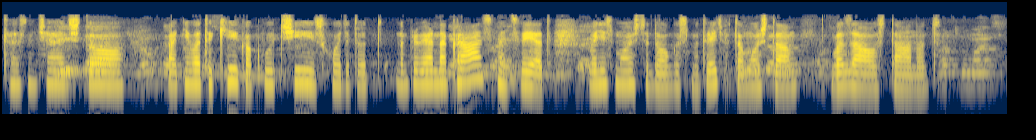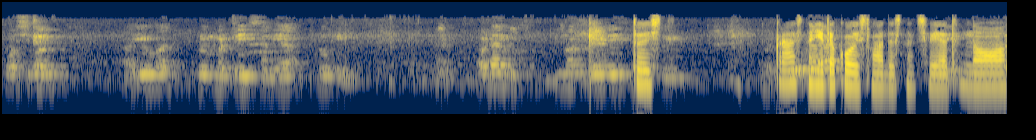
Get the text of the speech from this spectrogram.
это означает, что от него такие, как лучи, исходят. Вот, например, на красный цвет вы не сможете долго смотреть, потому что глаза устанут. То есть красный не такой сладостный цвет, но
